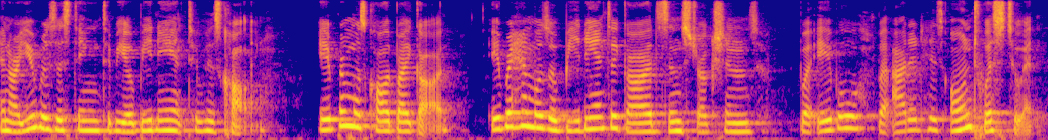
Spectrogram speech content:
And are you resisting to be obedient to his calling? Abram was called by God. Abraham was obedient to God's instructions, but Abel but added his own twist to it.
